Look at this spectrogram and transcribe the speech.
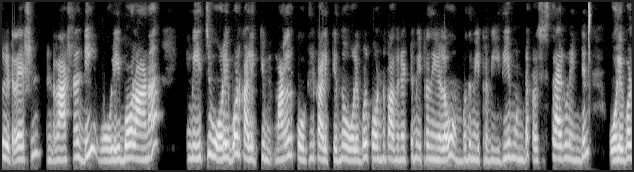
ഫെഡറേഷൻ ഇന്റർനാഷണൽ ഡി വോളിബോൾ ആണ്. ബീച്ച് വോളിബോൾ കളിക്കും മണൽ കോട്ടിൽ കളിക്കുന്നു വോളിബോൾ കോട്ടിന് പതിനെട്ട് മീറ്റർ നീളവും ഒമ്പത് മീറ്റർ വീതിയും ഉണ്ട്. പ്രശസ്തരായിട്ടുള്ള ഇന്ത്യൻ വോളിബോൾ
